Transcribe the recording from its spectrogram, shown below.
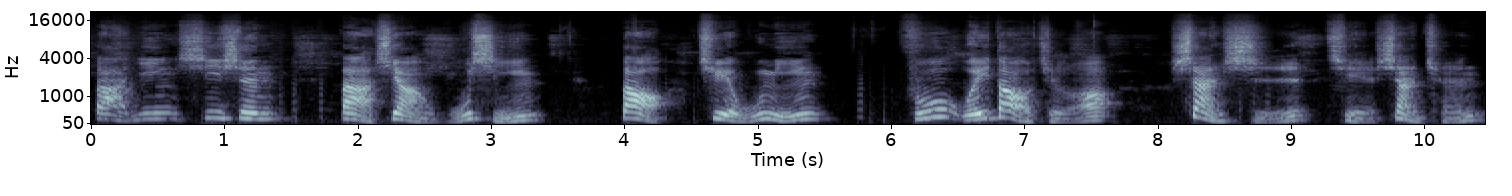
大音希声，大象无形，道。却无名。夫为道者，善始且善成。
